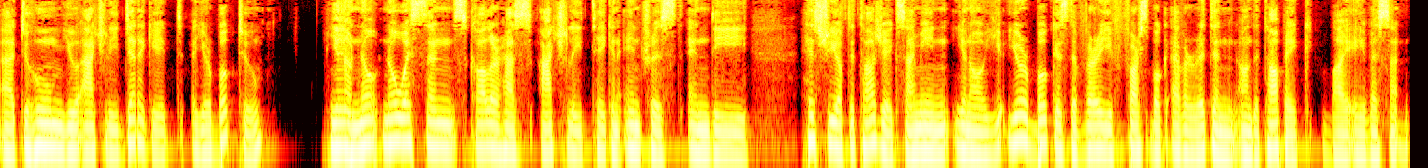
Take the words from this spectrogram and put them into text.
uh, to whom you actually dedicate your book to. You know, no, no Western scholar has actually taken interest in the history of the Tajiks. I mean, you know, y- your book is the very first book ever written on the topic by a Western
